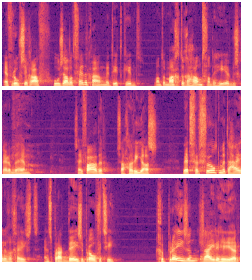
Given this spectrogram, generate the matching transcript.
en vroeg zich af hoe zal het verder gaan met dit kind, want de machtige hand van de Heer beschermde hem. Zijn vader, Zacharias, werd vervuld met de Heilige Geest en sprak deze profetie. Geprezen zij de Heer,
